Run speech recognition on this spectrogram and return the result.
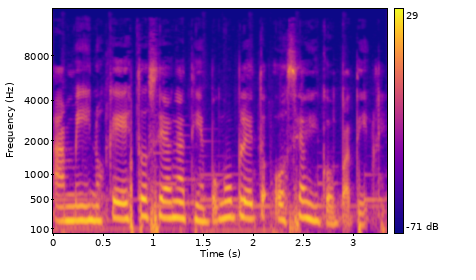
a menos que estos sean a tiempo completo o sean incompatibles.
